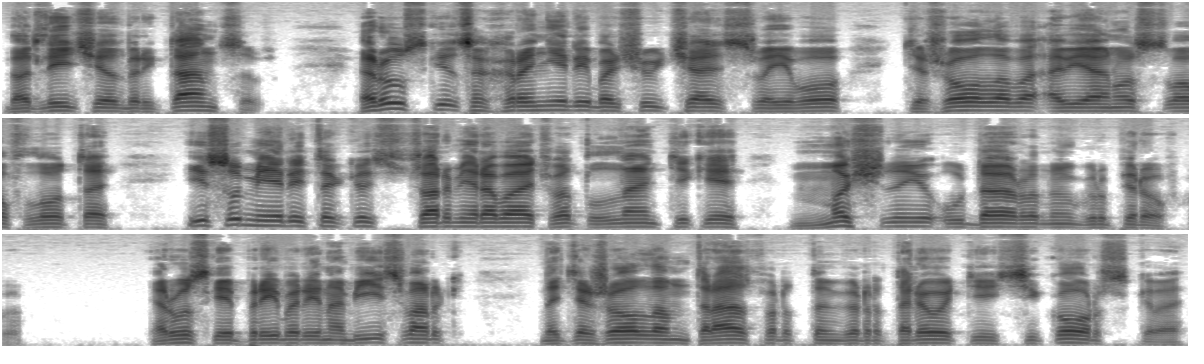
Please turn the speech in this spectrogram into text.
В отличие от британцев, русские сохранили большую часть своего тяжелого авианосного флота и сумели так сформировать в Атлантике мощную ударную группировку. Русские прибыли на Бисмарк на тяжелом транспортном вертолете Сикорского,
